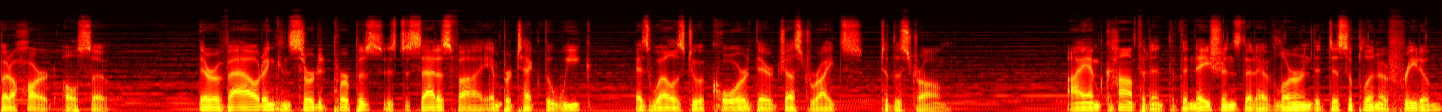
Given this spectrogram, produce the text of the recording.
but a heart also. Their avowed and concerted purpose is to satisfy and protect the weak as well as to accord their just rights to the strong. I am confident that the nations that have learned the discipline of freedom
